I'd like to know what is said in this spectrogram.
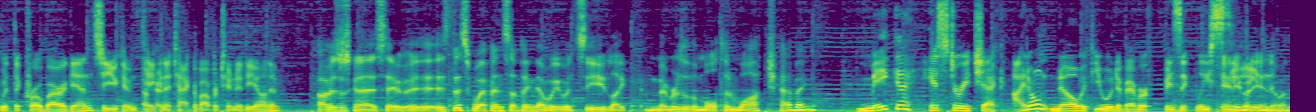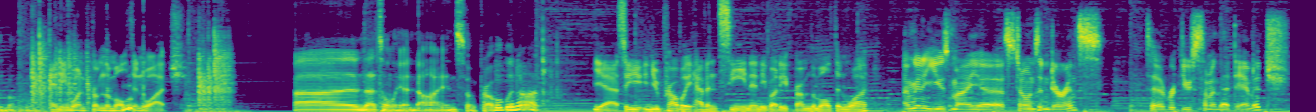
with the crowbar again. So you can take an attack of opportunity on him. I was just gonna say, is this weapon something that we would see like members of the Molten Watch having? Make a history check. I don't know if you would have ever physically seen Anybody in the Molten anyone from the Molten Watch. Uh, that's only a nine, so probably not. Yeah, so you, you probably haven't seen anybody from the Molten Watch. I'm going to use my uh, Stone's Endurance to reduce some of that damage.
